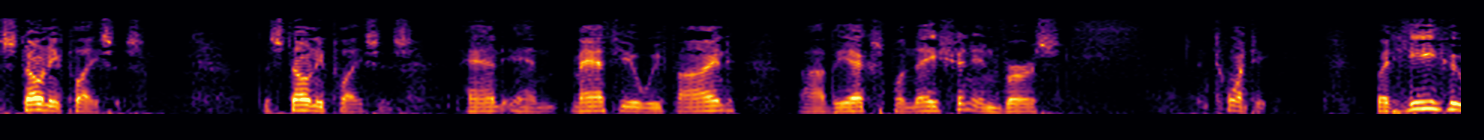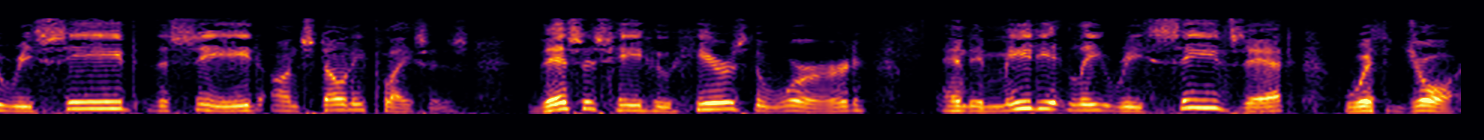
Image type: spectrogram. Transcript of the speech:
stony places, the stony places. And in Matthew we find uh, the explanation in verse 20. But he who received the seed on stony places, this is he who hears the word and immediately receives it with joy.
